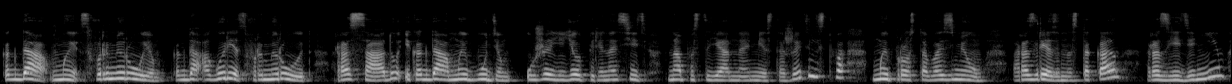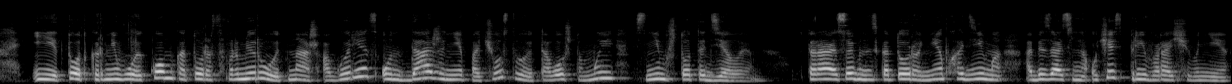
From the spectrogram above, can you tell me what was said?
когда мы сформируем, когда огурец формирует рассаду, и когда мы будем уже ее переносить на постоянное место жительства, мы просто возьмем разрезанный стакан, разъединим, и тот корневой ком, который сформирует наш огурец, он даже не почувствует того, что мы с ним что-то делаем. Вторая особенность, которую необходимо обязательно учесть при выращивании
